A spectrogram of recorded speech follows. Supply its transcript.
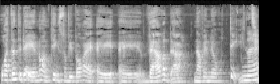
Och att inte det är någonting som vi bara är, är, är värda när vi når dit. Nej,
